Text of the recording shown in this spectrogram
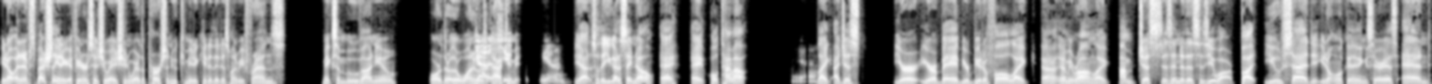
you know, and especially if you're in a situation where the person who communicated they just want to be friends makes a move on you, or they're the one who's Yeah, acting. she- Yeah. yeah, so that you got to say no. Hey, hey, hold time out. Yeah. Like I just, you're you're a babe. You're beautiful. Like uh, don't get me wrong. Like I'm just as into this as you are. But you said that you don't look at anything serious, and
